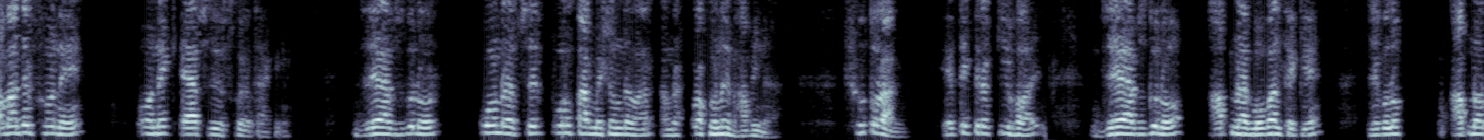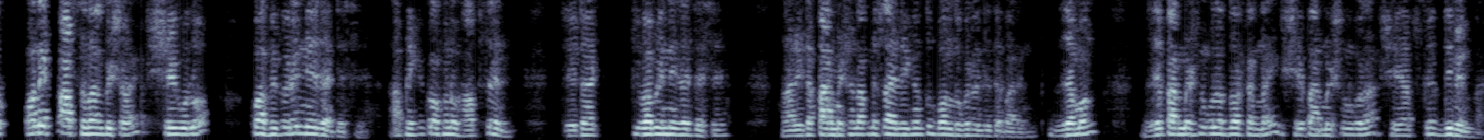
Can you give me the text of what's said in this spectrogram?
আমাদের ফোনে অনেক অ্যাপস ইউজ করে থাকি। যে অ্যাপসগুলোর কোন অ্যাপসের কোন পারমিশন দেওয়ার আমরা কখনোই ভাবি না। সুতরাং এতে করে কি হয়, যে অ্যাপসগুলো আপনার মোবাইল থেকে, যেগুলো আপনার অনেক পার্সোনাল বিষয়, সেগুলো কপি করে নিয়ে যাইতেছে। আপনি কি কখনো ভাবছেন যে এটা কীভাবে নিয়ে যাইতেছে? আর এটা পারমিশন আপনি চাইলে কিন্তু বন্ধ করে দিতে পারেন। যেমন যে পারমিশনগুলো দরকার নাই সেই পারমিশনগুলো সেই অ্যাপসকে দিবেন না।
